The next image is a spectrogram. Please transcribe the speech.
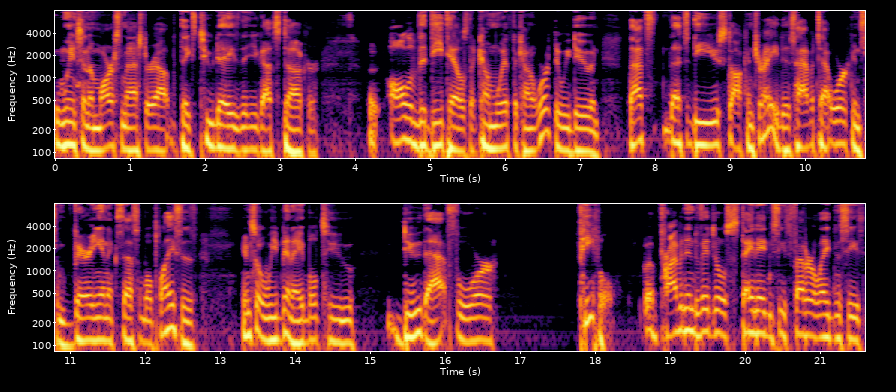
winching a Marshmaster out that takes two days that you got stuck or all of the details that come with the kind of work that we do. And that's, that's DU stock and trade is habitat work in some very inaccessible places. And so we've been able to do that for people, private individuals, state agencies, federal agencies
